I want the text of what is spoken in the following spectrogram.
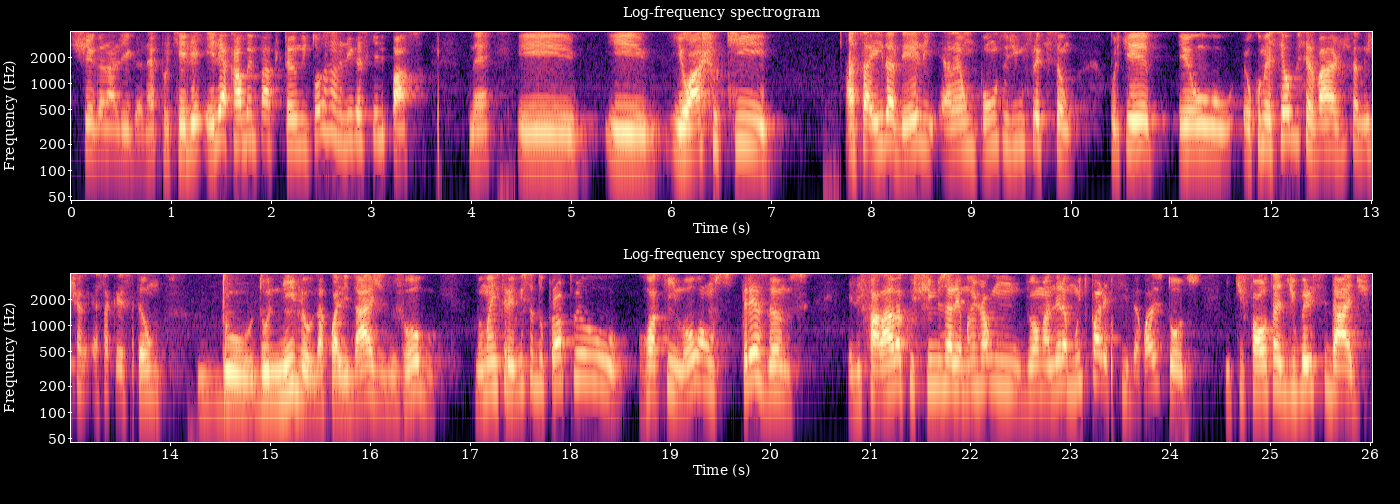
chega na liga, né? Porque ele, ele acaba impactando em todas as ligas que ele passa, né? E, e, e eu acho que a saída dele ela é um ponto de inflexão, porque eu, eu comecei a observar justamente essa questão do, do nível da qualidade do jogo numa entrevista do próprio Joaquim Low há uns três anos. Ele falava que os times alemães jogam de uma maneira muito parecida, quase todos, e que falta diversidade.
